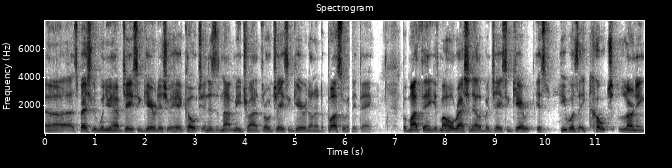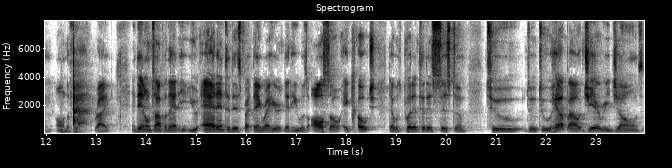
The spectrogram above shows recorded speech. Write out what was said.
uh, especially when you have Jason Garrett as your head coach. And this is not me trying to throw Jason Garrett under the bus or anything. But my thing is, my whole rationale about Jason Garrett is he was a coach learning on the fly, right? And then on top of that, he, you add into this thing right here that he was also a coach that was put into this system to to to help out Jerry Jones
